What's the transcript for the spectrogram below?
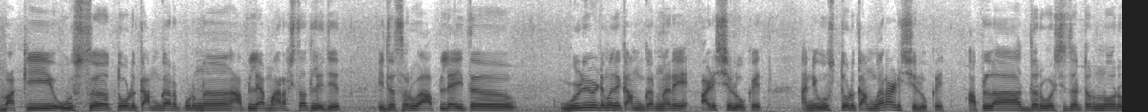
बाकी ऊस तोड कामगार पूर्ण आपल्या महाराष्ट्रातलेच आहेत. इथं सर्व आपल्या इथं गुळ युनिटमध्ये काम करणारे अडीचशे लोक आहेत आणि ऊस तोड कामगार अडीचशे लोक आहेत. आपला दरवर्षीचा टर्नओव्हर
